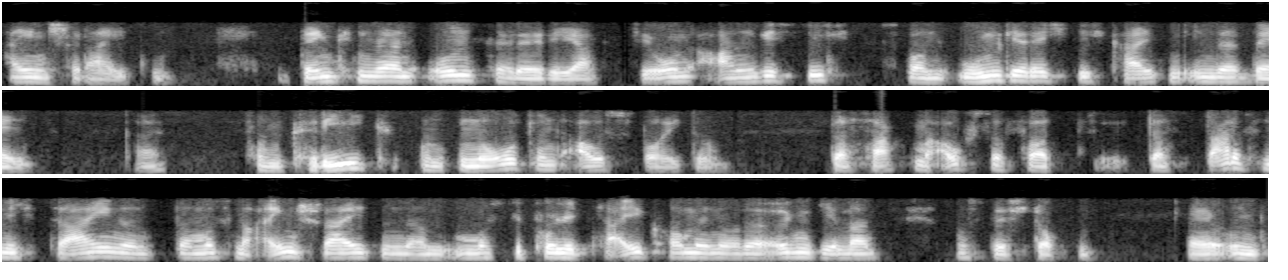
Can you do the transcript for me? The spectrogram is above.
einschreiten denken wir an unsere Reaktion angesichts von Ungerechtigkeiten in der Welt, von Krieg und Not und Ausbeutung. Da sagt man auch sofort, das darf nicht sein und da muss man einschreiten, da muss die Polizei kommen oder irgendjemand muss das stoppen. Äh, und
